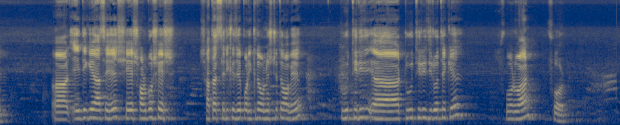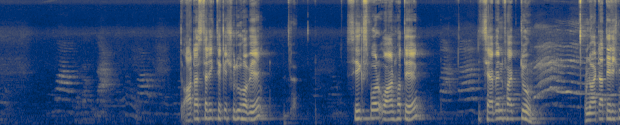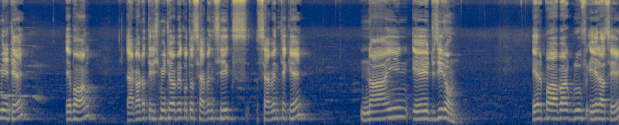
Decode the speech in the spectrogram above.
আর এইদিকে আছে সে সর্বশেষ সাতাশ তারিখে যে পরীক্ষা অনুষ্ঠিত হবে two three two three zero থেকে ফোর ওয়ান ফোর তো আঠাশ তারিখ থেকে শুরু হবে সিক্স ফোর ওয়ান হতে সেভেন ফাইভ টু নয়টা তিরিশ মিনিটে এবং এগারোটা তিরিশ মিনিটে হবে, কত? সেভেন সিক্স সেভেন থেকে নাইন এইট জিরো এরপর আবার গ্রুপ এর আছে।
